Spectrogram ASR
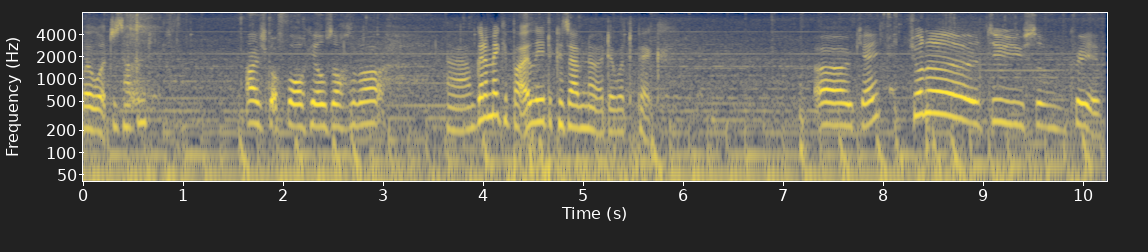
Wait, what just happened? I just got four kills off of that. Uh, I'm gonna make a party leader because I have no idea what to pick. Okay. Do you wanna do some creative?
